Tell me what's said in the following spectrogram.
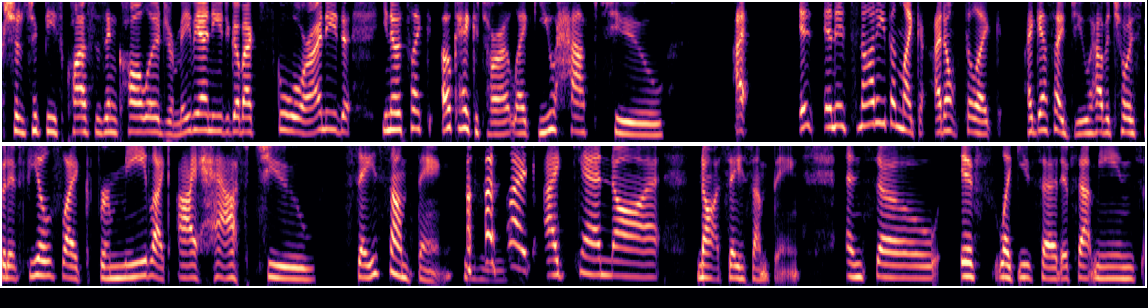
I should have took these classes in college or maybe I need to go back to school or I need to, you know, it's like, okay, Katara, like you have to I it and it's not even like I don't feel like I guess I do have a choice, but it feels like for me, like I have to say something. Mm-hmm. like I cannot not say something. And so if, like you said, if that means,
